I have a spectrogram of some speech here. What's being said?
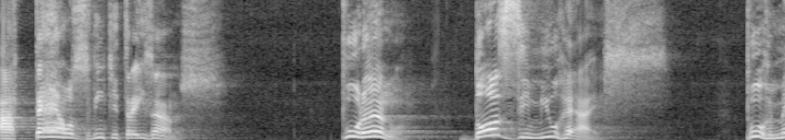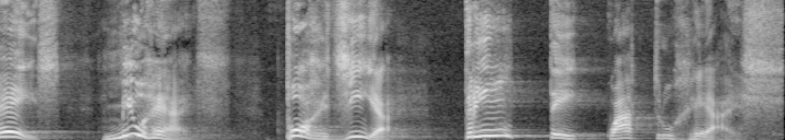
até aos 23 anos. Por ano, 12 mil reais. Por mês, mil reais. Por dia, 34 reais.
